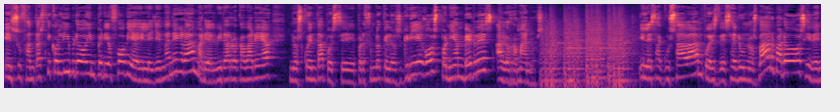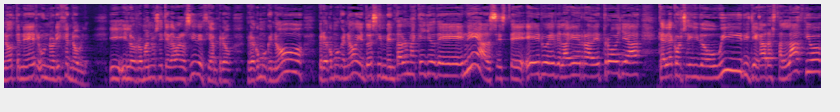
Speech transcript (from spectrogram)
En su fantástico libro Imperiofobia y Leyenda Negra, María Elvira Rocabarea nos cuenta, pues, eh, por ejemplo, que los griegos ponían verdes a los romanos y les acusaban pues de ser unos bárbaros y de no tener un origen noble. Y, los romanos se quedaban así decían, pero, pero ¿cómo que no? ¿Pero cómo que no? Y entonces se inventaron aquello de Eneas, este héroe de la guerra de Troya, que había conseguido huir y llegar hasta el Lacio,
